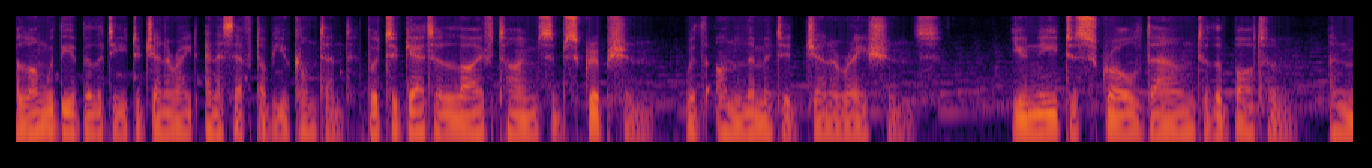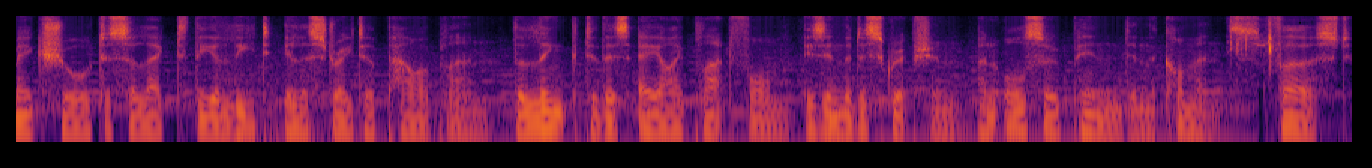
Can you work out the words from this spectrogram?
along with the ability to generate NSFW content. But to get a lifetime subscription with unlimited generations, you need to scroll down to the bottom and make sure to select the Elite Illustrator Power Plan. The link to this AI platform is in the description and also pinned in the comments. First,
